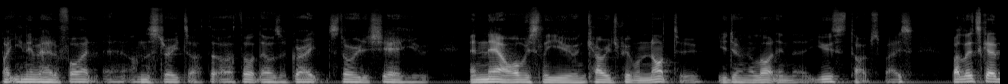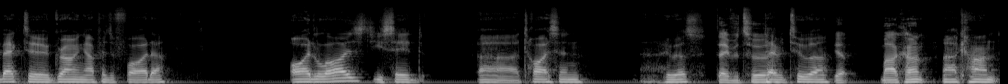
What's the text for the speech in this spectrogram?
But you never had a fight uh, on the streets. I, th- I thought that was a great story to share. You and now obviously you encourage people not to. You're doing a lot in the youth type space. But let's go back to growing up as a fighter. Idolized, you said uh, Tyson. Uh, who else? David Tua. David Tua, Yep. Mark Hunt. Mark Hunt,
